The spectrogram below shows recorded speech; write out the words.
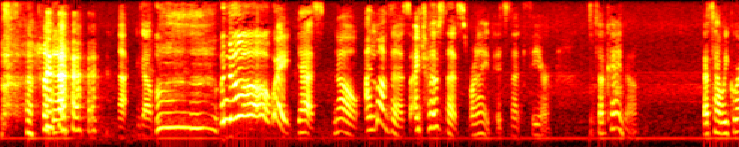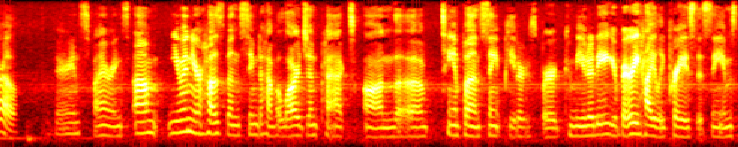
Go, no, wait, yes, no, I love this. I chose this. Right. It's that fear. It's okay, though. That's how we grow. Very inspiring. Um, you and your husband seem to have a large impact on the Tampa and St. Petersburg community. You're very highly praised, it seems.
